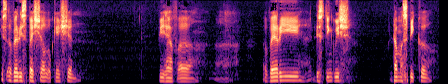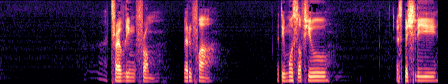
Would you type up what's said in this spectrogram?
is a very special occasion. We have a, a, a very distinguished Dhamma speaker uh, traveling from very far. I think most of you, especially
